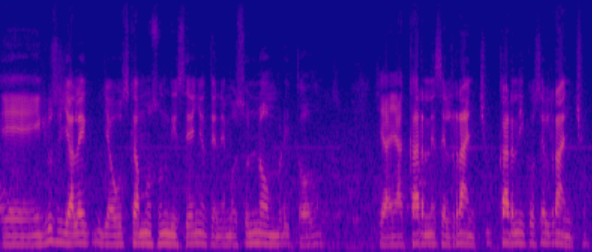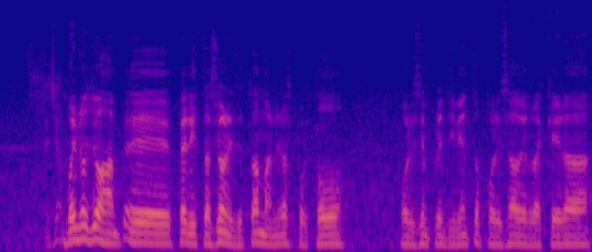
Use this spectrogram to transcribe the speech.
Eh, incluso ya, le- ya buscamos un diseño, tenemos un nombre y todo. Ya haya Carnes el Rancho, Cárnicos el Rancho. Bueno, Johan, eh, felicitaciones de todas maneras por todo, por ese emprendimiento, por esa berraquera,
